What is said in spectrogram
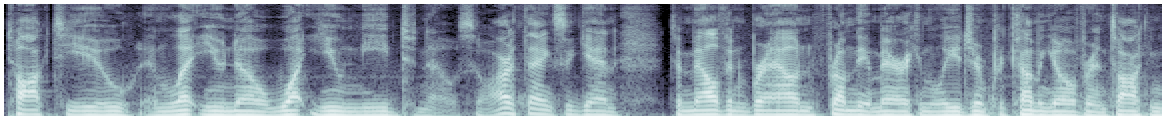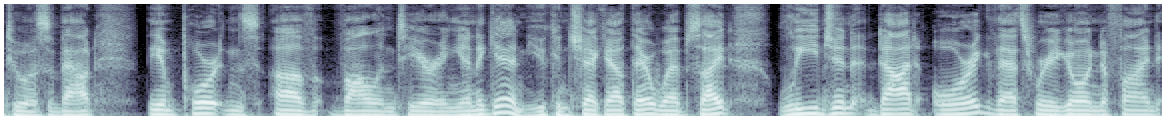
talk to you and let you know what you need to know. So, our thanks again to Melvin Brown from the American Legion for coming over and talking to us about the importance of volunteering. And again, you can check out their website, legion.org. That's where you're going to find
